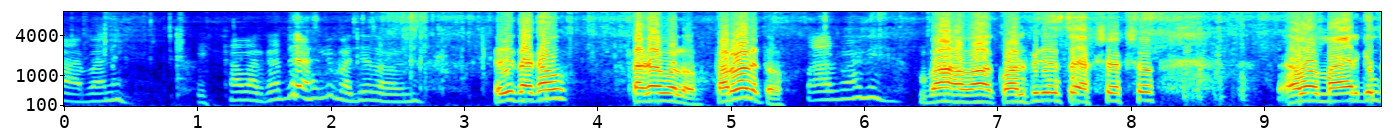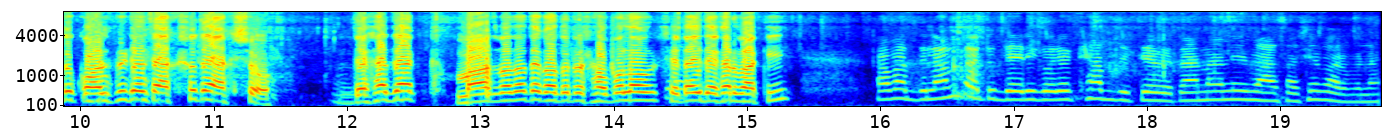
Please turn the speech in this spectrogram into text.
পারবা নি। খাবার খাতে আসলে বাজে যাবে তাকাও। তাকাও বলো? পারবানে তো? বাহ বাহ কনফিডেন্স তো একশো একশো। আমার মায়ের কিন্তু কনফিডেন্স একশোতে একশো। দেখা যাক মাছ বাজাতে কতটা সফল হও সেটাই দেখার বাকি। খাবার দিলাম তো একটু দেরি করে খাপ দিতে হবে তা নাহলে মাছ আসে পারবে না।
